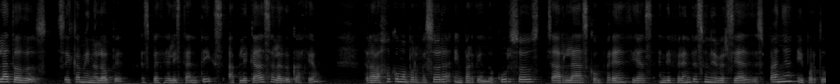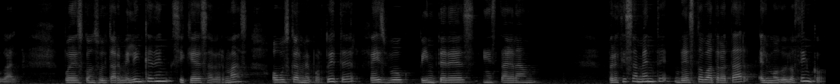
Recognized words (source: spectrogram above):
Hola a todos, soy Camino López, especialista en TICs aplicadas a la educación. Trabajo como profesora impartiendo cursos, charlas, conferencias en diferentes universidades de España y Portugal. Puedes consultar mi LinkedIn si quieres saber más o buscarme por Twitter, Facebook, Pinterest, Instagram. Precisamente de esto va a tratar el módulo 5,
